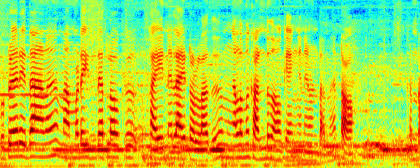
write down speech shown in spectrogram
കൂട്ടുകാർ ഇതാണ് നമ്മുടെ ഇന്റർലോക്ക് ഫൈനലായിട്ടുള്ളത്. നിങ്ങളൊന്ന് കണ്ടു നോക്കി എങ്ങനെയുണ്ടെന്ന് കേട്ടോ. കണ്ട?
